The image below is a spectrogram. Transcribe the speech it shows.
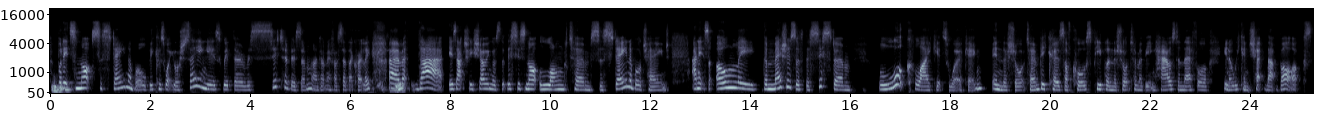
Mm-hmm. But it's not sustainable because what you're saying is with the recidivism, I don't know if I've said that correctly, um, that is actually showing us that this is not long term sustainable change. And it's only the measures of the system look like it's working in the short term because of course people in the short term are being housed and therefore you know we can check that box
